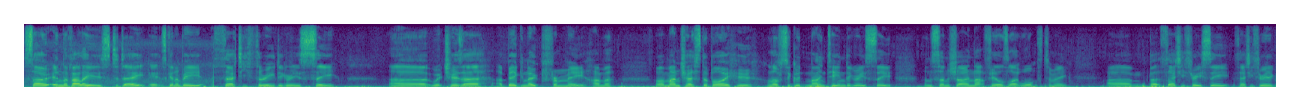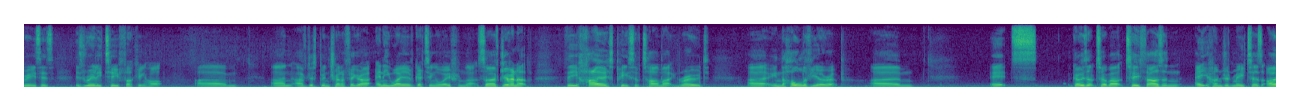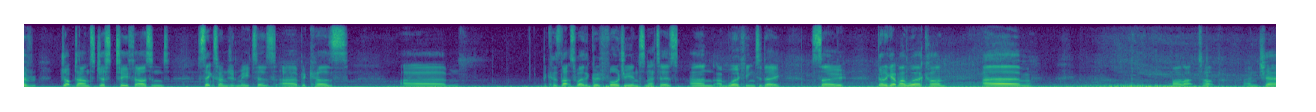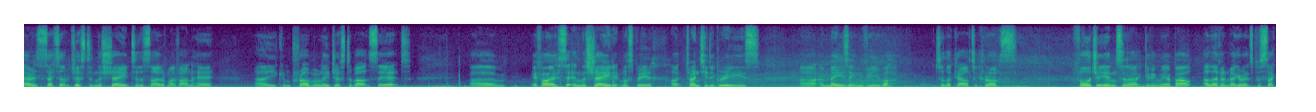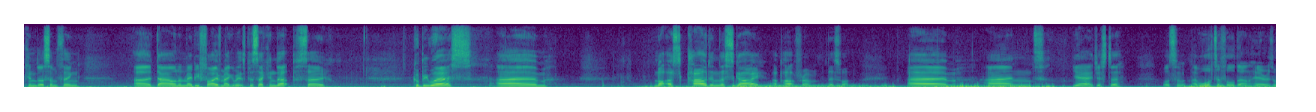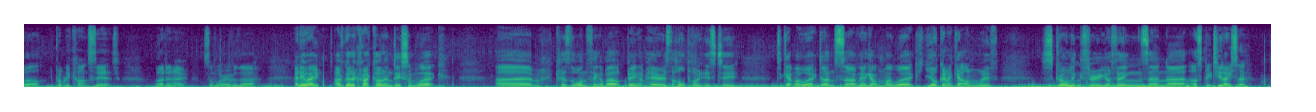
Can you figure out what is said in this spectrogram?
So in the valleys today it's going to be 33 degrees C, uh, which is a, a big nope from me. I'm a, I'm a Manchester boy who loves a good 19 degrees C and sunshine, that feels like warmth to me. Um, but 33 C, 33 degrees is, is really too fucking hot. Um, and I've just been trying to figure out any way of getting away from that. So I've driven up the highest piece of tarmac road uh, in the whole of Europe. Um, it goes up to about 2,800 meters. I've dropped down to just 2,600 meters uh, because um, because that's where the good 4G internet is, and I'm working today, so got to get my work on. Um, my laptop and chair is set up just in the shade to the side of my van here. Uh, you can probably just about see it. Um, if I sit in the shade it must be like 20 degrees, uh, amazing view to look out across, 4G internet giving me about 11 megabits per second or something, uh, down and maybe 5 megabits per second up, so could be worse. Um, not a cloud in the sky apart from this one, um, and yeah, just a well, a, a waterfall down here as well. You probably can't see it. I don't know, somewhere over there. Anyway, I've got to crack on and do some work because um, the one thing about being up here is the whole point is to to get my work done. So I'm going to get on with my work. You're going to get on with scrolling through your things, and uh, I'll speak to you later.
